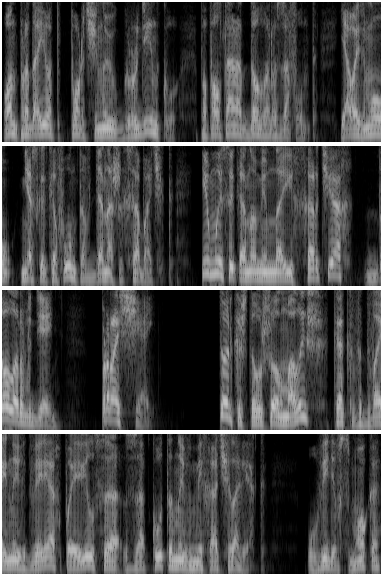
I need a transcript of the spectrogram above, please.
Он продает порченную грудинку по полтора доллара за фунт. Я возьму несколько фунтов для наших собачек, и мы сэкономим на их харчах доллар в день. Прощай. Только что ушел малыш, как в двойных дверях появился закутанный в меха человек. Увидев Смока,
